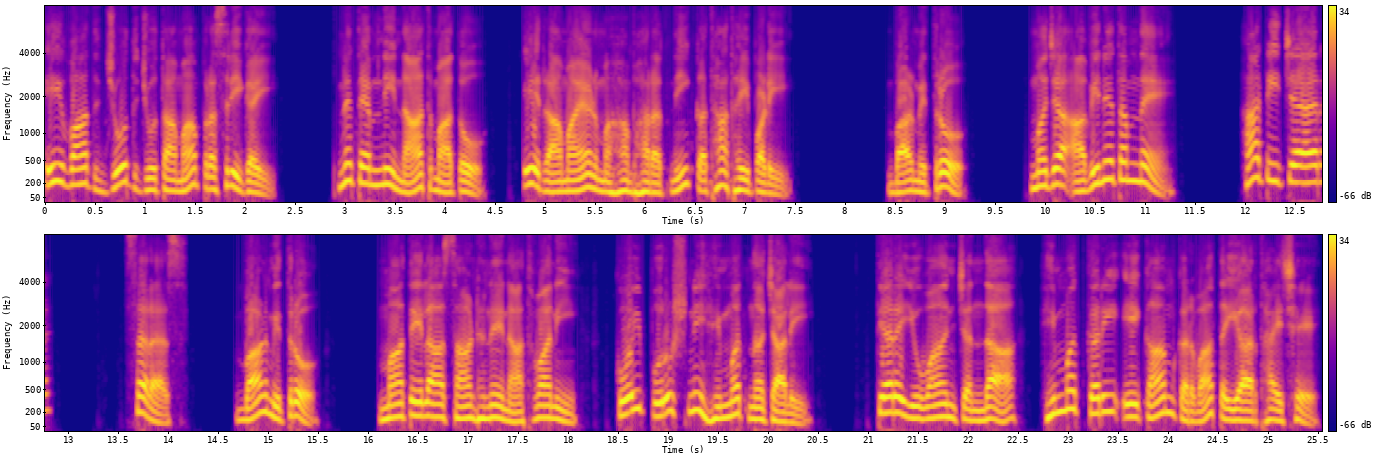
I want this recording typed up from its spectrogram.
એ વાત જોત જોતામાં પ્રસરી ગઈ. ને તેમની નાતમાં તો એ રામાયણ મહાભારતની કથા થઈ પડી. બાળમિત્રો, મજા આવીને તમને? હા, ટીચર. સરસ. બાળમિત્રો, માતેલા સાંઢને નાથવાની કોઈ પુરુષની હિંમત ન ચાલી. ત્યારે યુવાન ચંદા હિંમત કરી એ કામ કરવા તૈયાર થાય છે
